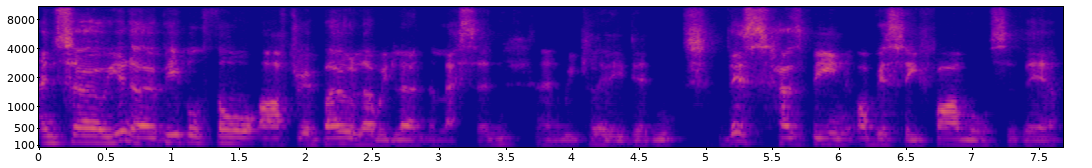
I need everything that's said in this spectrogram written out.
and so, you know, people thought after Ebola we'd learned the lesson, and we clearly didn't. This has been obviously far more severe.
